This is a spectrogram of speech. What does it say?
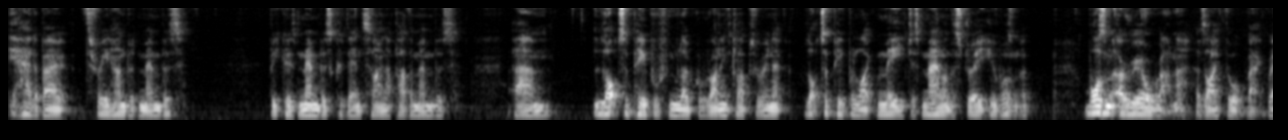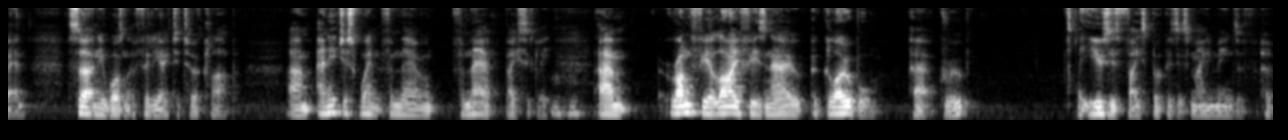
it had about 300 members because members could then sign up other members. Um, lots of people from local running clubs were in it. Lots of people like me, just man on the street who wasn't a wasn't a real runner as I thought back then. Certainly wasn't affiliated to a club, um, and it just went from there from there basically. Mm-hmm. Um, Run for Your Life is now a global uh, group. It uses Facebook as its main means of, of,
